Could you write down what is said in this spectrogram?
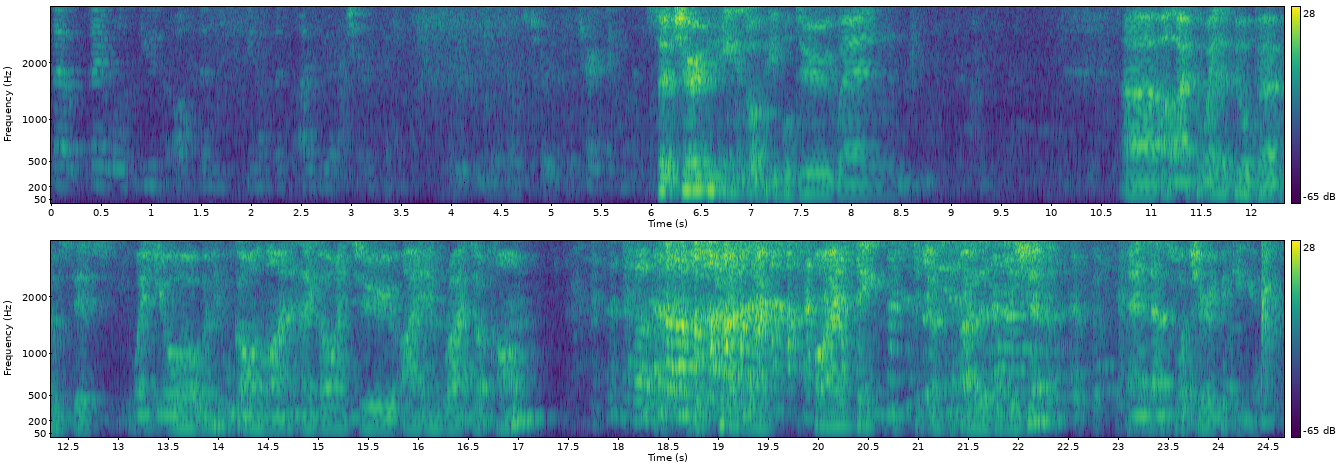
that, they, they will use often, you know, this idea of cherry picking. Cherry picking. So cherry picking is what people do when. Uh, I like the way that Bill Burr puts this. When you're when people go online and they go into imright.com and they're just trying to like find things to justify their position, and that's what cherry picking is.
